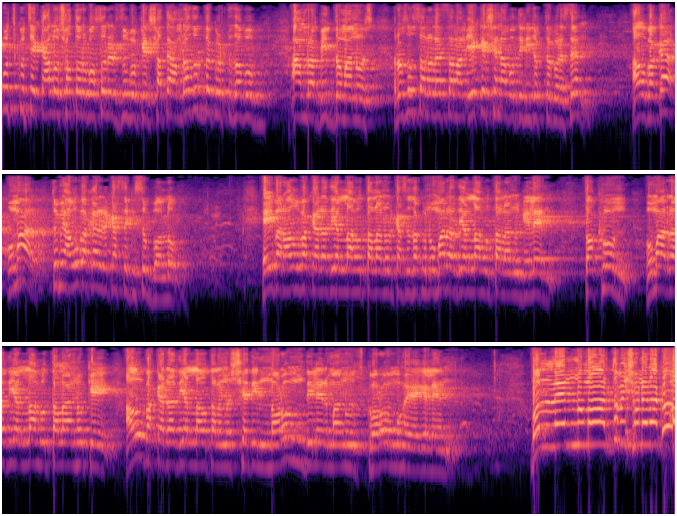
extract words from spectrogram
কুচকুচে কালো সতেরো বছরের যুবকের সাথে আমরা যুদ্ধ করতে যাব। আমরা বৃদ্ধ মানুষ। রসুল সাল্লাহ সাল্লাম একে সেনাপতি নিযুক্ত করেছেন। আবু বাকার, উমার, তুমি আবু বাকারের কাছে কিছু বলো। এইবার আবু বাকার রাজি আল্লাহ তালানুর কাছে যখন উমার রাজি আল্লাহ তালানু গেলেন, তখন উমার রাজি আল্লাহ তালানুকে আবু বাকার রাজি আল্লাহ তালানু সেদিন নরম দিলের মানুষ গরম হয়ে গেলেন। বললেন, উমার, তুমি শুনে রাখো,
